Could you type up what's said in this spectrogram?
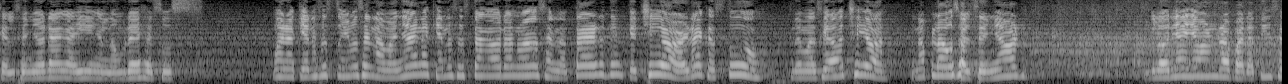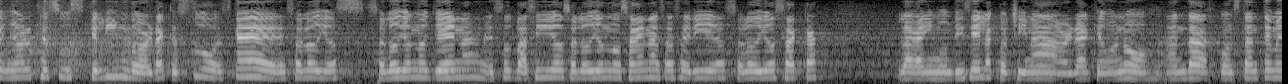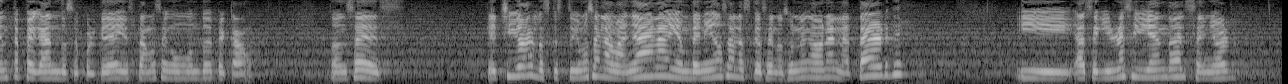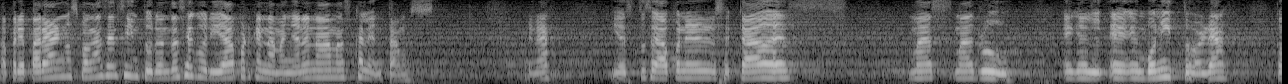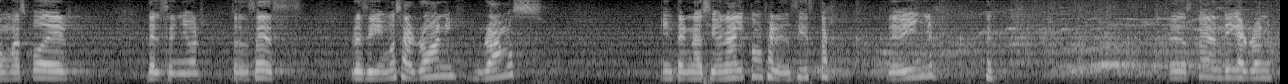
que el Señor haga ahí en el nombre de Jesús. Bueno, quienes estuvimos en la mañana, quienes están ahora nuevos en la tarde, qué chiva, ¿verdad? Que estuvo demasiado chiva. Un aplauso al Señor. Gloria y honra para ti, Señor Jesús. Qué lindo, ¿verdad? Que estuvo. Es que solo Dios, solo Dios nos llena esos vacíos, solo Dios nos sana esas heridas, solo Dios saca la inmundicia y la cochinada, ¿verdad? Que uno anda constantemente pegándose porque ahí estamos en un mundo de pecado. Entonces, qué chido a los que estuvimos en la mañana, bienvenidos a los que se nos unen ahora en la tarde y a seguir recibiendo al Señor a prepararnos, pónganse el cinturón de seguridad porque en la mañana nada más calentamos. ¿verdad? Y esto se va a poner cada vez más, más rudo, en, en bonito, ¿verdad? Con más poder del Señor. Entonces, recibimos a Ronnie Ramos, internacional conferencista de Viña. Que Dios te bendiga, Ronnie.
